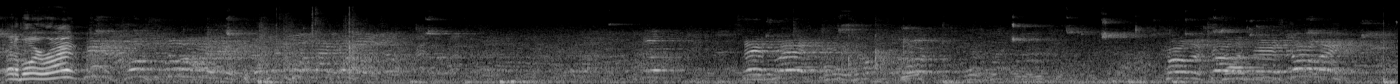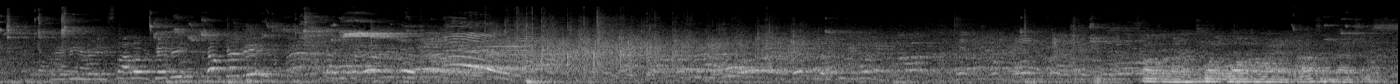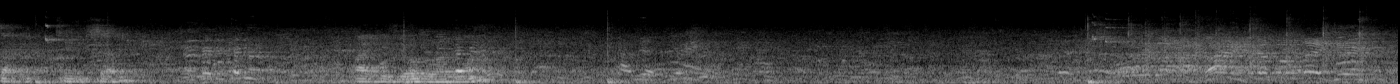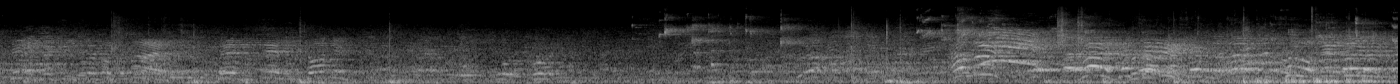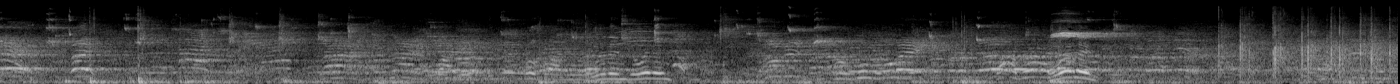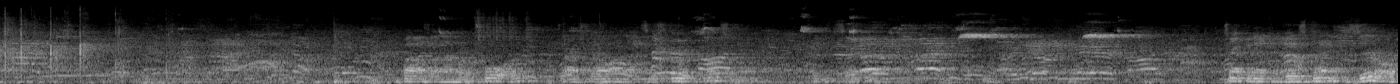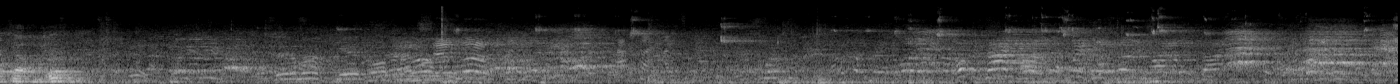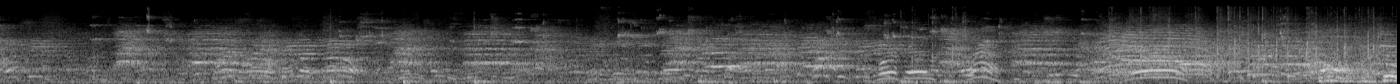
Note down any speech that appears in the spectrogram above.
Got a boy, right? Ready over, KB? Help, KB! Gotta get that early good. Hey! Foul on number 21, Ryan. That's his second, team second. KB, KB. Ike Yoga on the line. Ryan, step on the leg here. Ken, make sure you step up the line. Ted and Sandy, we talking? Outlet! Run, go Sandy! Come on, man, run, man! Right! Go with him. Go with him. On number four, Josh Allen. That's his third personal, team second. Checking in from Bruce Green, zero, Calvin Griffin. Working. Left. Yeah. Ball for two.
